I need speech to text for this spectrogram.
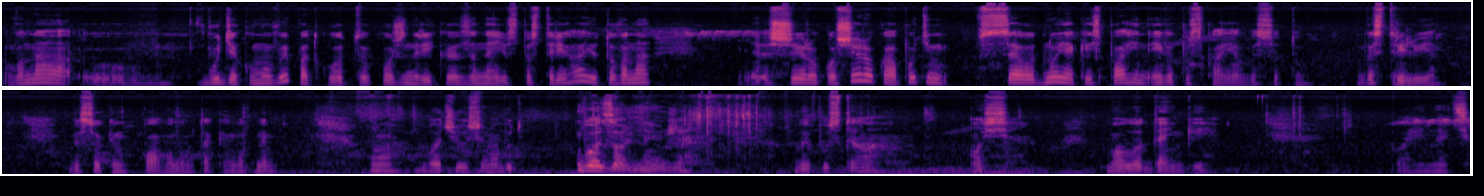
Вона е, в будь-якому випадку, от кожен рік за нею спостерігаю, то вона е, широко-широко, а потім все одно якийсь пагін і випускає в висоту. Вистрілює високим пагоном таким одним. О, бачу, ось, мабуть, базальний вже випустила. Ось молоденький пагінець.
